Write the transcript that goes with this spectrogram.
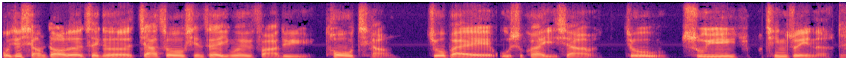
我就想到了这个加州现在因为法律偷抢。九百五十块以下就属于轻罪呢。对，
